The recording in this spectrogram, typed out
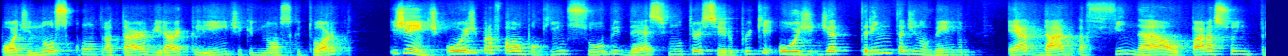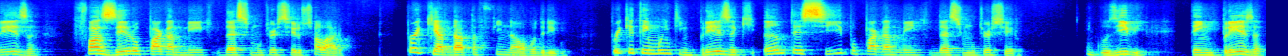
pode nos contratar, virar cliente aqui do nosso escritório. E, gente, hoje para falar um pouquinho sobre 13 terceiro, porque hoje, dia 30 de novembro, é a data final para a sua empresa fazer o pagamento do 13 terceiro salário. Por que a data final, Rodrigo? Porque tem muita empresa que antecipa o pagamento do 13 terceiro. Inclusive, tem empresa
